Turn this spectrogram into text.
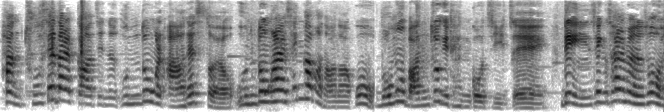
한 두세 달까지는 운동을 안 했어요. 운동할 생각은 안 하고 너무 만족이 된 거지, 이제. 내 인생 살면서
